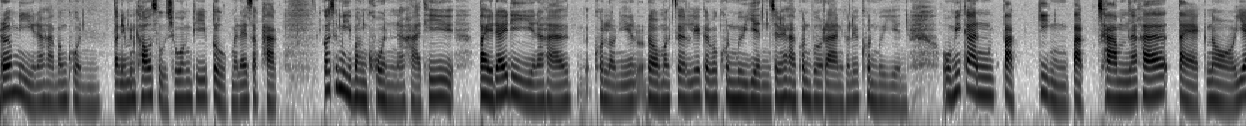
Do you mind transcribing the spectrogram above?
เริ่มมีนะคะ บางคนตอนนี้มันเข้าสู่ช่วงที่ปลูกมาได้สักพัก ก็จะมีบางคนนะคะที่ไปได้ดีนะคะ คนเหล่านี้เรามักจะเรียกกันว่าคนมือเย็นใช่ไหมคะคนโบราณเขาเรียกคนมือเย็น โอ้มีการปัก กิ่งปักชำนะคะ แตกหน่อแย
